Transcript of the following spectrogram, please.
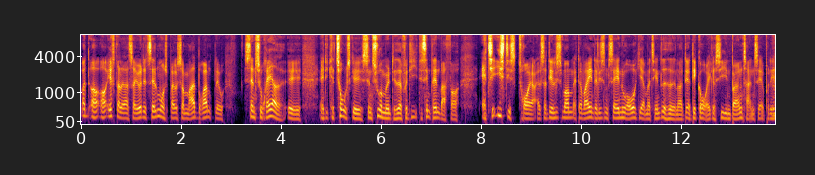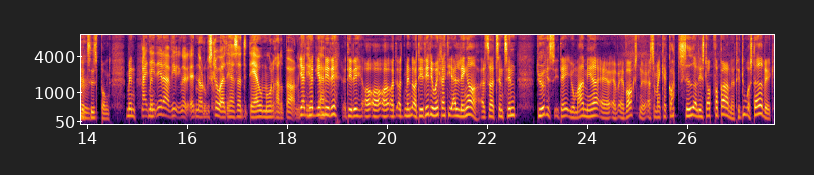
og, og, og efterlader sig jo et selvmordsbrev, som meget berømt blev censureret øh, af de katolske censurmyndigheder, fordi det simpelthen var for ateistisk, tror jeg. Altså, det er ligesom om, at der var en, der ligesom sagde, nu overgiver mig til intetheden, og det, det går ikke at sige en børnetegneserie på det her mm. tidspunkt. Men, Nej, det men, er det, der er vildt, når, når du beskriver alt det her, så det, det er jo målrettet børn. Ja, ja, jamen, det er det. det, er det. Og, og, og, og, men, og det er det, det jo ikke rigtig er længere. Altså, Tintin dyrkes i dag jo meget mere af, af, af voksne. Altså, man kan godt sidde og læse op for børnene, det dur stadigvæk,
